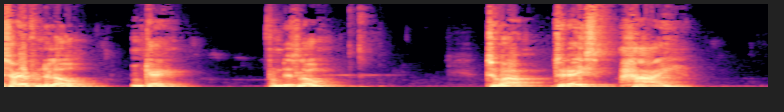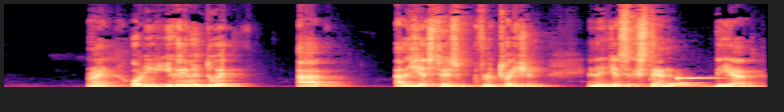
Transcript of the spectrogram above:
starting from the low, okay, from this low to uh, today's high, right? Or you, you can even do it uh, as yesterday's fluctuation, and then just extend the uh,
